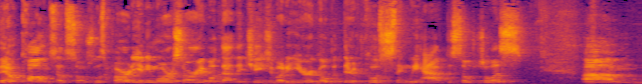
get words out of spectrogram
They don't call themselves Socialist Party anymore. Sorry about that. They changed about a year ago, but they're the closest thing we have to socialists. Um,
